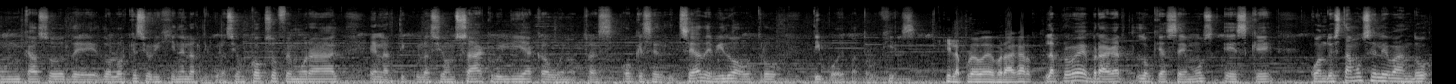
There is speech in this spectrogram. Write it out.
un caso de dolor que se origina en la articulación coxofemoral, en la articulación sacroiliaca o en otras o que sea debido a otro tipo de patologías. ¿Y la prueba de Bragard? La prueba de Bragard lo que hacemos es que cuando estamos elevando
